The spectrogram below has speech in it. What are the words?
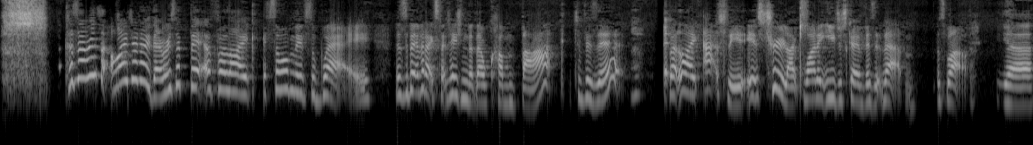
Because there is, I don't know, there is a bit of a like, if someone moves away, there's a bit of an expectation that they'll come back to visit. But like, actually, it's true. Like, why don't you just go and visit them as well? Yeah,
